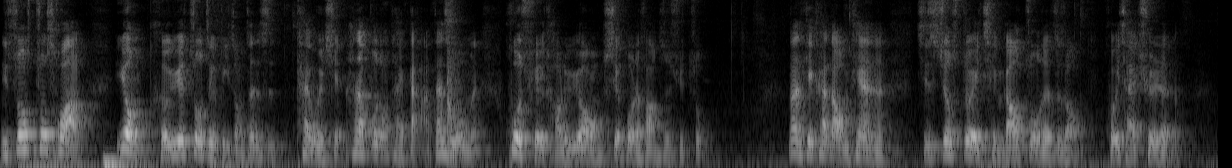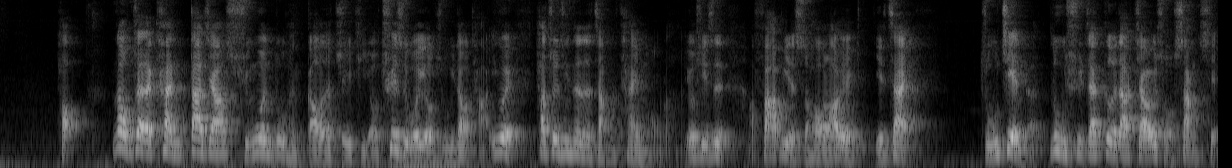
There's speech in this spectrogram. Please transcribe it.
你说说实话了，用合约做这个币种真的是太危险，它的波动太大。但是我们或许可以考虑用现货的方式去做。那你可以看到，我们现在呢，其实就是对前高做的这种回踩确认了。那我们再来看大家询问度很高的 JTO，确实我也有注意到它，因为它最近真的涨得太猛了，尤其是发币的时候，然后也也在逐渐的陆续在各大交易所上线。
